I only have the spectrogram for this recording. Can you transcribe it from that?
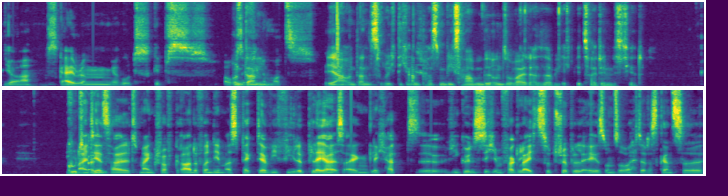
ja, Skyrim, ja gut, gibt's auch Und sehr viele dann, Mods. ja, und dann so richtig anpassen, wie ich es haben will und so weiter. Also habe ich echt viel Zeit investiert. Ich Gut, meinte also, jetzt halt Minecraft gerade von dem Aspekt her, wie viele Player es eigentlich hat, äh, wie günstig im Vergleich zu AAAs und so weiter das Ganze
